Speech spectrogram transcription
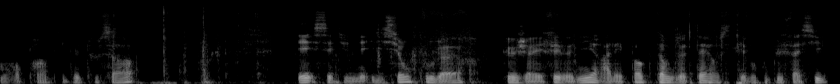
on reprend un petit peu tout ça. Et c'est une édition couleur que j'avais fait venir à l'époque d'Angleterre, c'était beaucoup plus facile.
